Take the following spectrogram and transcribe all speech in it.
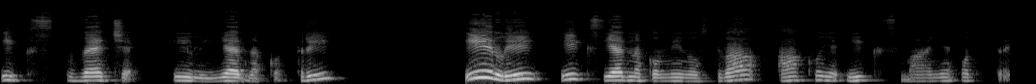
x veće ili jednako 3, ili x jednako minus 2, ako je x manje od 3.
